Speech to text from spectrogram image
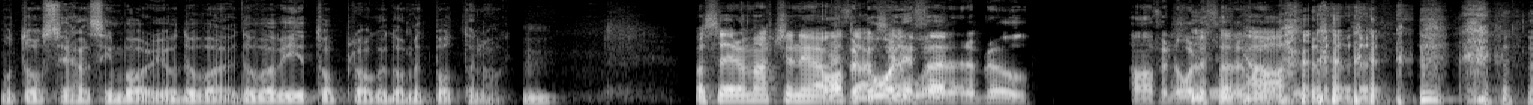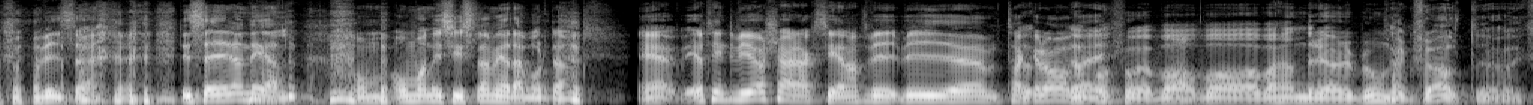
mot oss i Helsingborg. Och då var, då var vi ett topplag och de ett bottenlag. Vad säger du om matchen i Han var övrigt för då, dålig för Örebro. Han var för dålig för Örebro. Ja. Visa. Det säger en del om, om vad ni sysslar med där borta. Eh, jag tänkte vi gör så här Axel, att vi, vi eh, tackar av Jag dig. bara frågar, vad, vad, vad händer i Örebro nu? Tack för allt Alex.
